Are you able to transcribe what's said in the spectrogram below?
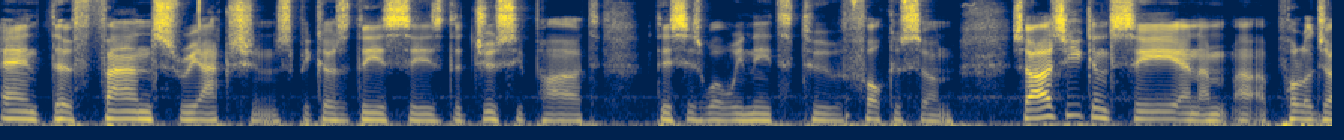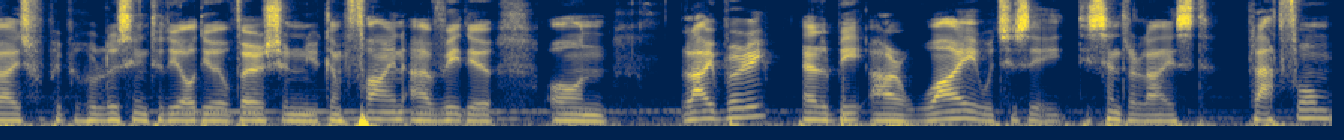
and the fans' reactions, because this is the juicy part. This is what we need to focus on. So, as you can see, and I'm, I apologize for people who are listening to the audio version, you can find our video on LBRY, LBRY, which is a decentralized platform.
